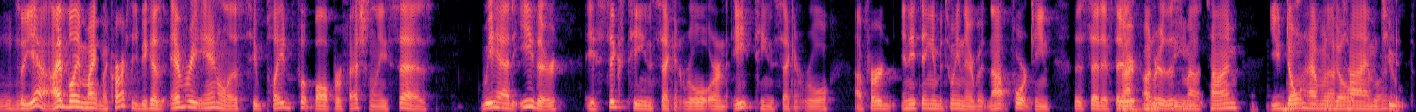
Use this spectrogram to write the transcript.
mm-hmm. so, yeah, I blame Mike McCarthy because every analyst who played football professionally says we had either a 16 second rule or an 18 second rule I've heard anything in between there, but not 14 that said if they're under this amount of time, you don't have enough don't time to it.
